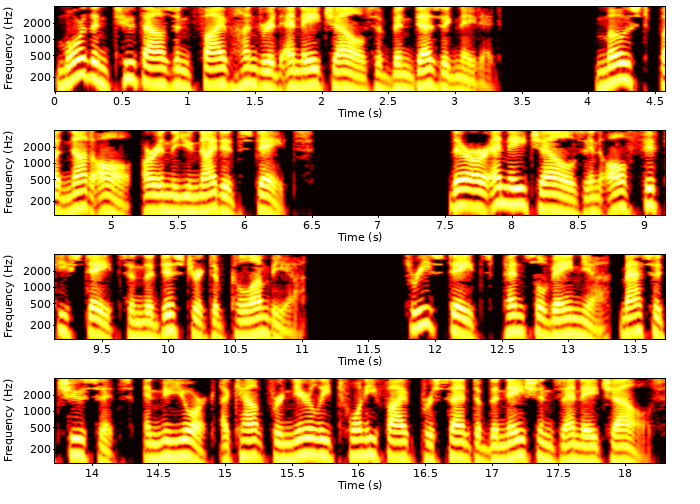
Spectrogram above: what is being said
More than 2,500 NHLs have been designated. Most, but not all, are in the United States. There are NHLs in all 50 states and the District of Columbia. Three states Pennsylvania, Massachusetts, and New York account for nearly 25% of the nation's NHLs.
